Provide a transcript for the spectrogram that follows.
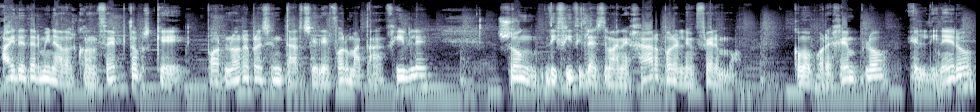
Hay determinados conceptos que, por no representarse de forma tangible, son difíciles de manejar por el enfermo, como por ejemplo el dinero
